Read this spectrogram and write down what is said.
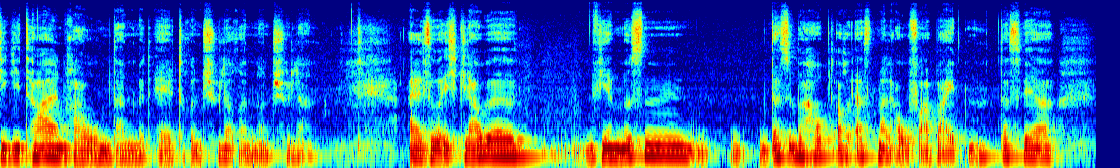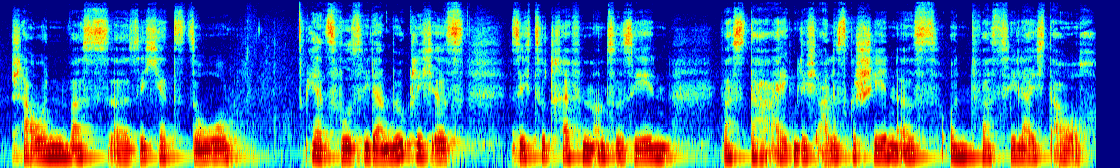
digitalen Raum dann mit älteren Schülerinnen und Schülern. Also ich glaube, wir müssen das überhaupt auch erstmal aufarbeiten, dass wir schauen, was äh, sich jetzt so, jetzt wo es wieder möglich ist, sich zu treffen und zu sehen, was da eigentlich alles geschehen ist und was vielleicht auch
